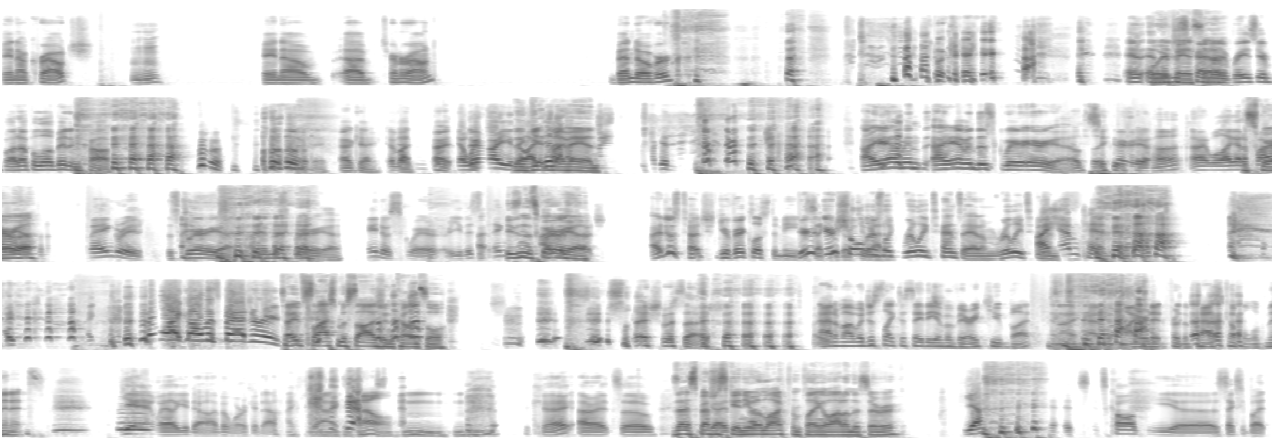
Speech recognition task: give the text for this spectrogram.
Okay, now crouch. Mm-hmm. Okay, now uh, turn around. Bend over. okay. and and then just kind of raise your butt up a little bit and cough. okay. Okay. I- All right. Now, where are you though? then I get in my I van. fucking I am in. I am in the square area. I'll tell you. that. area, huh? All right. Well, I got The a fire area? up. And I'm angry. The square area. I'm in the square area. Ain't no square. Are you this thing? He's in the square I just area. touched- I just touched. You're very close to me. Your your shoulders look really tense, Adam. Really tense. I tense. am ten. I, I don't like all this badgering. Type slash massage in console. slash massage. Adam, I would just like to say that you have a very cute butt, and I have admired it for the past couple of minutes. Yeah. Well, you know, I've been working now. I, yeah, I can tell. Mm, mhm. Okay. All right. So Is that a special guys- skin you unlocked from playing a lot on the server? yeah, Yeah, it's it's called the uh, sexy butt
